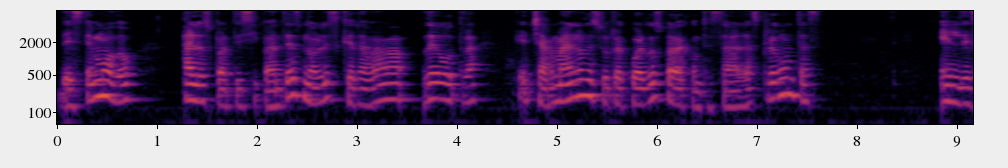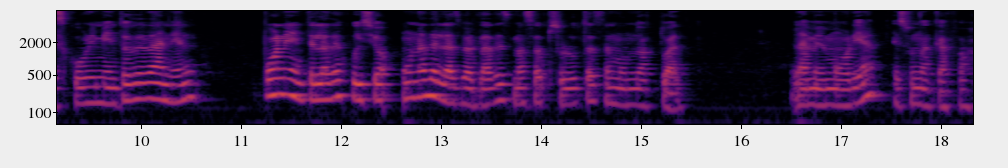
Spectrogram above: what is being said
De este modo, a los participantes no les quedaba de otra que echar mano de sus recuerdos para contestar a las preguntas. El descubrimiento de Daniel pone en tela de juicio una de las verdades más absolutas del mundo actual. La memoria es una caja,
